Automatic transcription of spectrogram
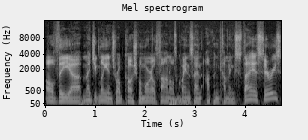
of the uh, Magic Millions Rob Kosh Memorial Far North Queensland Up and Coming Stayers Series.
